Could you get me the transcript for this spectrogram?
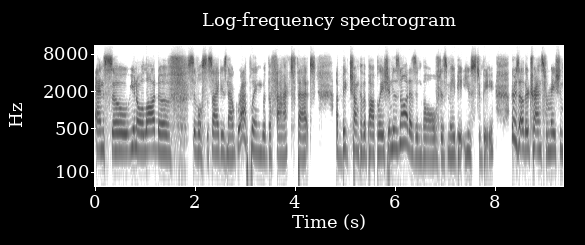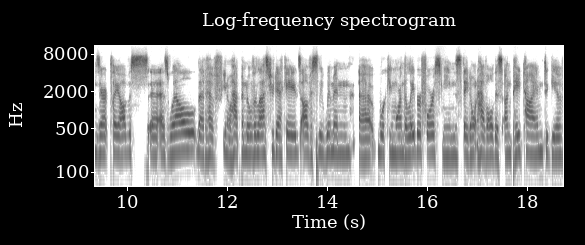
And so you know a lot of civil society is now grappling with the fact that a big chunk of the population is not as involved as maybe it used to be. There's other transformations there at play obvious uh, as well that have you know happened over the last few decades. Obviously women uh, uh, working more in the labor force means they don't have all this unpaid time to give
